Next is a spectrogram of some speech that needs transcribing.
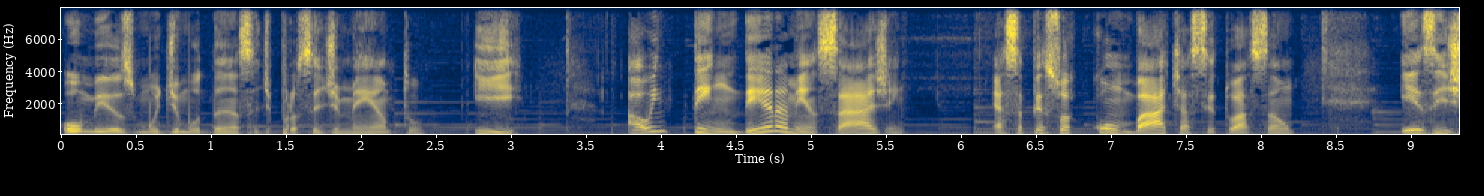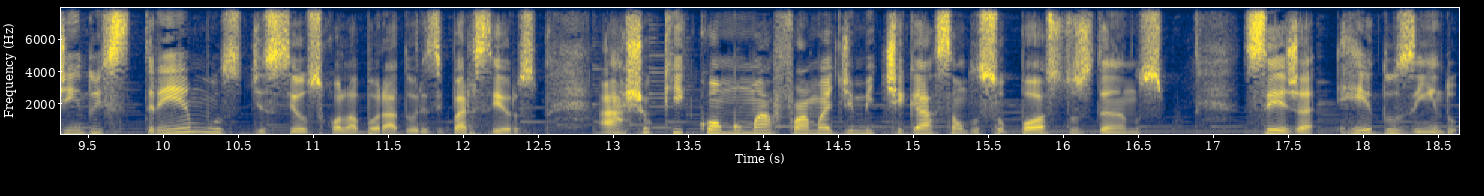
ou mesmo de mudança de procedimento e, ao entender a mensagem, essa pessoa combate a situação exigindo extremos de seus colaboradores e parceiros. Acho que como uma forma de mitigação dos supostos danos, seja reduzindo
